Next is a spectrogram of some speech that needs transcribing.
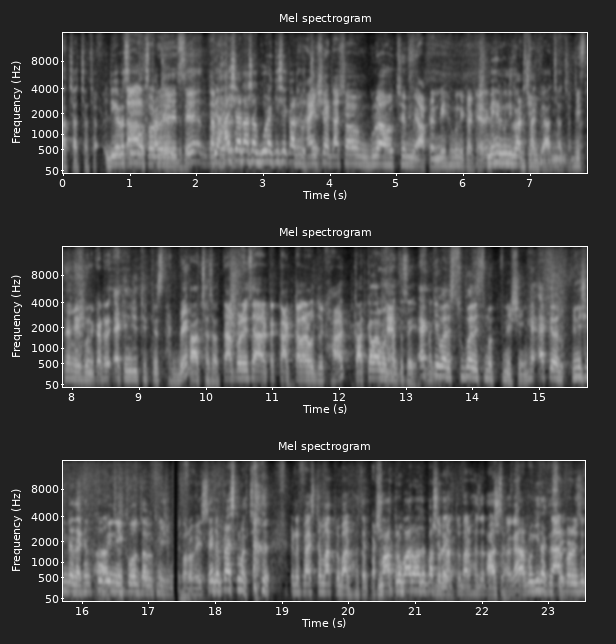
আচ্ছা আচ্ছা আচ্ছা। এদিকে একটা সিল বক্স কাট রয়েছে, রয়েছে তারপর- হাই শার্ট আসা গুড়া কিসে কাট হচ্ছে? হাইশাট আশা গুড়া হচ্ছে আপনার মেহগুনি কাঠের। মেহেরগুনি কাট থাকবে। আচ্ছা আচ্ছা বিছনা মেহগুনি কাঠের 1 ইঞ্চি থিকনেস থাকবে। আচ্ছা আচ্ছা। তারপরে রয়েছে আর একটা কাট কালার মধ্যে খাট। কাট কালার মধ্যে হ্যাঁ, একেবারে সুপার স্মুথ ফিনিশিং হ্যাঁ একেবারে ফিনিশিংটা দেখেন খুবই আচ্ছা, নিখুঁত ভাবে ফিনিশিং করা হয়েছে। এটা প্রাইস কেমন রাখছেন এটার প্রাইসটা মাত্র 12500 মাত্র 12500 টাকা? মাত্র 12500 আচ্ছা, টাকা। তারপর কি থাকতেছে? তারপর হচ্ছে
